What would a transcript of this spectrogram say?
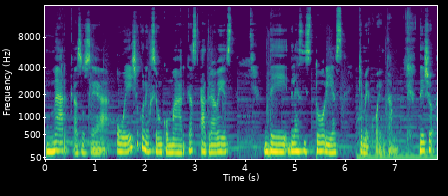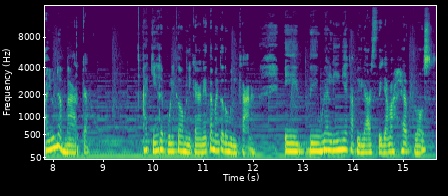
marcas, o sea, o he hecho conexión con marcas a través de, las historias que me cuentan. De hecho, hay una marca aquí en República Dominicana, netamente dominicana, eh, de una línea capilar, se llama Hair Plus,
